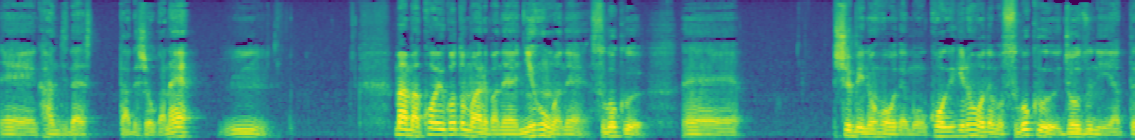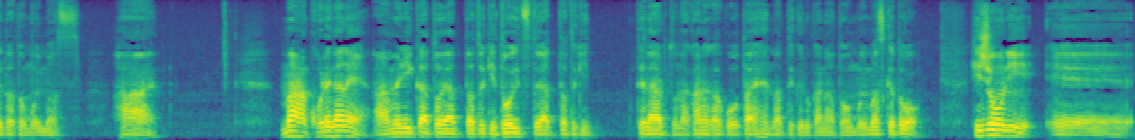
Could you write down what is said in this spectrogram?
えー、感じだったでしょうかね。うん。まあまあ、こういうこともあればね、日本はね、すごく、えー、守備の方でも、攻撃の方でもすごく上手にやってたと思います。はい。まあ、これがね、アメリカとやった時、ドイツとやった時ってなるとなかなかこう大変になってくるかなと思いますけど、非常に、え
